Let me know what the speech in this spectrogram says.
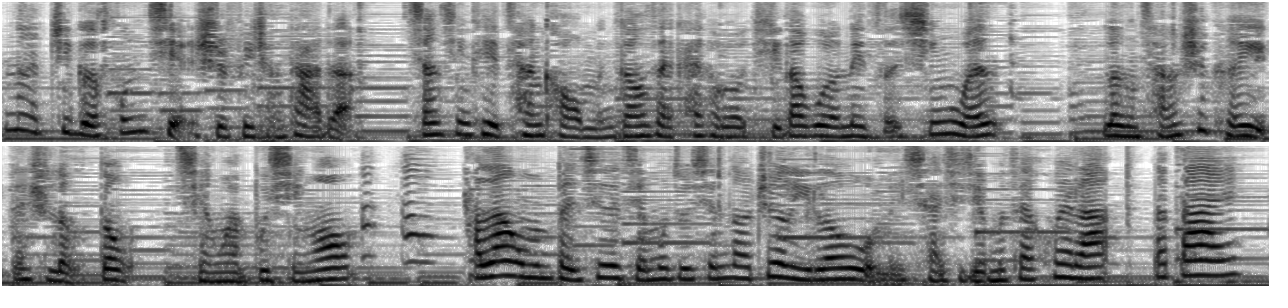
那这个风险是非常大的。相信可以参考我们刚在开头有提到过的那则新闻。冷藏是可以，但是冷冻千万不行哦。好啦，我们本期的节目就先到这里喽，我们下期节目再会啦，拜拜。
